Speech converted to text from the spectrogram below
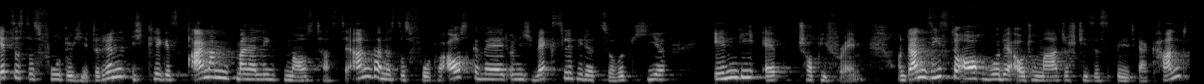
Jetzt ist das Foto hier drin. Ich klicke es einmal mit meiner linken Maustaste an, dann ist das Foto ausgewählt und ich wechsle wieder zurück hier in die App Frame. Und dann siehst du auch, wurde automatisch dieses Bild erkannt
